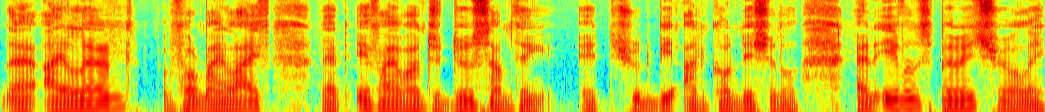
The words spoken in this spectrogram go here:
that i learned for my life that if i want to do something it should be unconditional. And even spiritually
